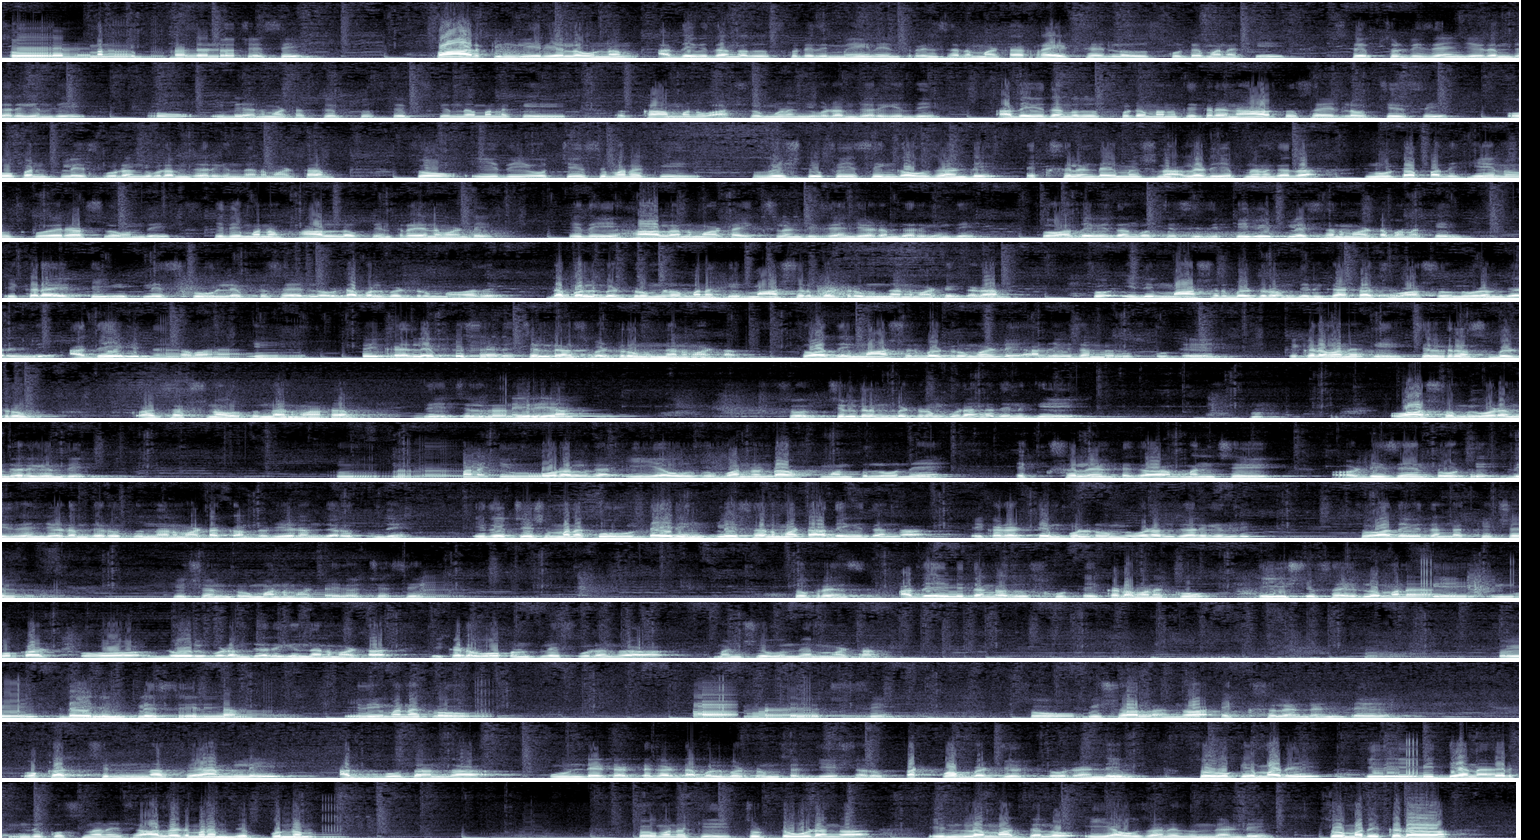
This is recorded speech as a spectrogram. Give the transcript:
సో మనం ప్రజెంట్ వచ్చేసి పార్కింగ్ ఏరియాలో ఉన్నాం. అదే విధంగా చూసుకుంటే ఇది మెయిన్ ఎంట్రన్స్ అనమాట రైట్ సైడ్లో చూసుకుంటే మనకి స్టెప్స్ డిజైన్ చేయడం జరిగింది. సో ఇది అనమాట స్టెప్స్ స్టెప్స్ కింద మనకి కామన్ వాష్రూమ్ కూడా ఇవ్వడం జరిగింది. అదే విధంగా చూసుకుంటే మనకి ఇక్కడ నార్త్ సైడ్లో వచ్చేసి ఓపెన్ ప్లేస్ కూడా ఇవ్వడం జరిగింది అనమాట సో ఇది వచ్చేసి మనకి వెస్ట్ ఫేసింగ్ హౌస్ అండి. ఎక్సలెంట్ డైమెన్షన్ ఆల్రెడీ చెప్పినాను కదా. నూట పదిహేను స్క్వేర్ యార్డ్స్లో ఉంది. ఇది మనం హాల్లోకి ఎంటర్ అయినామండి. ఇది హాల్ అనమాట ఎక్సలెంట్ డిజైన్ చేయడం జరిగింది. సో అదే విధంగా వచ్చేసి ఇది టీవీ ప్లేస్ అనమాట మనకి. ఇక్కడ ఈ టీవీ ప్లేస్కు లెఫ్ట్ సైడ్లో డబల్ బెడ్రూమ్ అదే డబల్ బెడ్రూమ్లో మనకి మాస్టర్ బెడ్రూమ్ ఉందన్నమాట ఇక్కడ. సో ఇది మాస్టర్ బెడ్రూమ్ దీనికి అటాచ్ వాష్రూమ్ ఇవ్వడం జరిగింది. అదే విధంగా మనకి సో ఇక్కడ లెఫ్ట్ సైడ్ చిల్డ్రన్స్ బెడ్రూమ్ ఉందన్నమాట. సో అది మాస్టర్ బెడ్రూమ్ అండి. అదే విధంగా చూసుకుంటే ఇక్కడ మనకి చిల్డ్రన్స్ బెడ్రూమ్ కన్స్ట్రక్షన్ అవుతుందన్నమాట. ఇది children area so children bedroom కూడా దీనికి వాష్రూమ్ ఇవ్వడం జరిగింది. మనకి ఓవరాల్గా ఈ హౌస్ వన్ అండ్ హాఫ్ మంత్లోనే ఎక్సలెంట్గా మంచి డిజైన్ తోటి డిజైన్ చేయడం జరుగుతుంది అనమాట కంప్లీట్ చేయడం జరుగుతుంది. ఇది వచ్చేసి మనకు డైనింగ్ ప్లేస్ అనమాట అదేవిధంగా ఇక్కడ టెంపుల్ రూమ్ ఇవ్వడం జరిగింది. సో అదేవిధంగా కిచెన్ కిచెన్ రూమ్ అనమాట ఇది వచ్చేసి. సో ఫ్రెండ్స్ అదే విధంగా చూసుకుంటే ఇక్కడ మనకు ఈస్ట్ సైడ్లో మనకి ఇంకొక డోర్ ఇవ్వడం జరిగిందనమాట ఇక్కడ ఓపెన్ ప్లేస్ కూడా మంచిగా ఉంది అనమాట సో డైనింగ్ ప్లేస్ ఏరియా. ఇది మనకు వచ్చేసి. సో విశాలంగా ఎక్సలెంట్ అంటే ఒక చిన్న ఫ్యామిలీ అద్భుతంగా ఉండేటట్టుగా డబుల్ బెడ్రూమ్ సెట్ చేసినారు. తక్కువ బడ్జెట్ చూడండి సో ఓకే మరి ఇది విద్యానగర్ కిందకు వస్తుందనేసి ఆల్రెడీ మనం చెప్పుకున్నాం. సో మనకి చుట్టూ కూడా ఇండ్ల మధ్యలో ఈ హౌస్ అనేది ఉందండి. సో మరి ఇక్కడ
